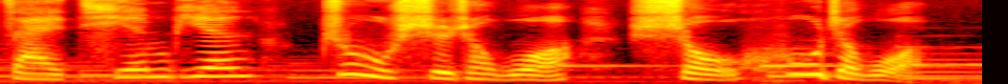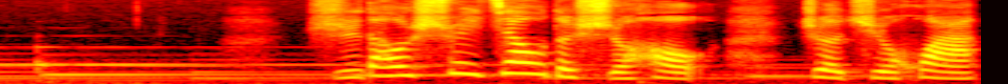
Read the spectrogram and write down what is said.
在天边注视着我，守护着我。直到睡觉的时候，这句话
